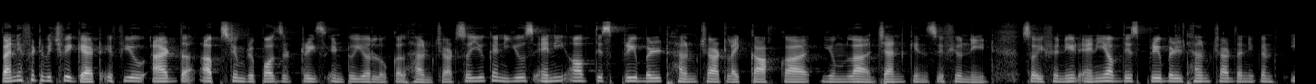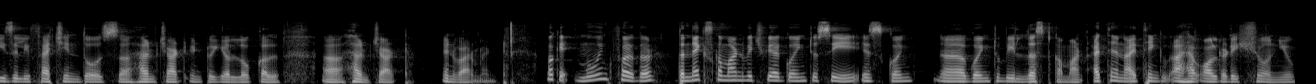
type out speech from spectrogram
benefit which we get if you add the upstream repositories into your local Helm chart. So you can use any of this pre-built Helm chart like Kafka, Joomla, Jenkins if you need. So if you need any of this pre-built Helm chart, then you can easily fetch in those uh, Helm chart into your local uh, Helm chart environment. Okay, moving further, the next command which we are going to see is going uh, going to be list command. I think I think I have already shown you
